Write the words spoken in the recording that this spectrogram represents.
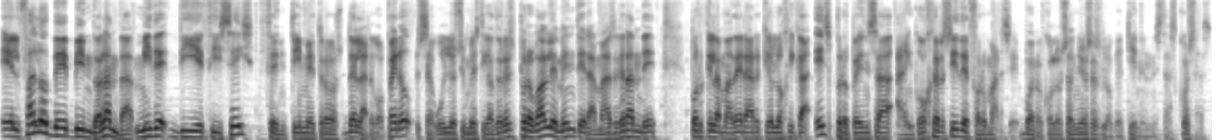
el falo de Vindolanda mide 16 centímetros de largo, pero según los investigadores probablemente era más grande porque la madera arqueológica es propensa a encogerse y deformarse. Bueno, con los años es lo que tienen estas cosas.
